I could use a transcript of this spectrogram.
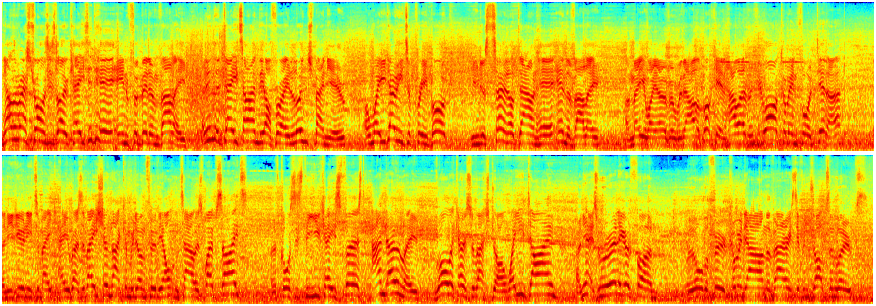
Now the restaurant is located here in Forbidden Valley and in the daytime they offer a lunch menu and where you don't need to pre-book, you can just turn up down here in the valley and make your way over without a booking. However, if you are coming for dinner, then you do need to make a reservation. That can be done through the Alton Towers website. And of course, it's the UK's first and only roller coaster restaurant where you dine. And yeah, it's really good fun with all the food coming down the various different drops and loops.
